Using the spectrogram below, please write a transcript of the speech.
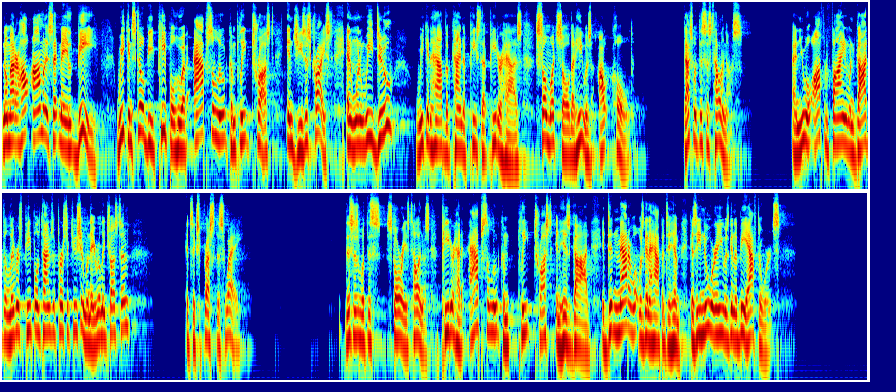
No matter how ominous it may be, we can still be people who have absolute, complete trust in Jesus Christ. And when we do, we can have the kind of peace that Peter has, so much so that he was out cold. That's what this is telling us. And you will often find when God delivers people in times of persecution, when they really trust Him, it's expressed this way. This is what this story is telling us. Peter had absolute, complete trust in his God. It didn't matter what was going to happen to him because he knew where he was going to be afterwards.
